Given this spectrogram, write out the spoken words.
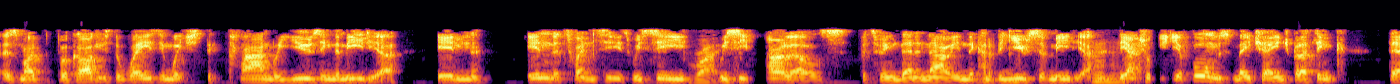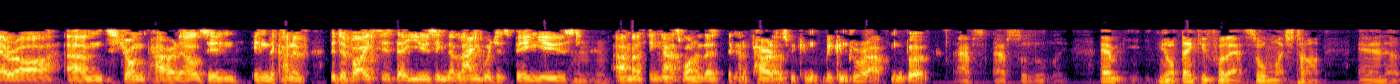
as my book argues, the ways in which the Klan were using the media in in the 20s. We see right. we see parallels between then and now in the kind of the use of media. Mm-hmm. The actual media forms may change, but I think there are um, strong parallels in in the kind of the devices they're using, the language that's being used, mm-hmm. um, and I think that's one of the, the, kind of parallels we can we can draw out from the book. Absolutely, and you know, thank you for that so much, Tom. And uh,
